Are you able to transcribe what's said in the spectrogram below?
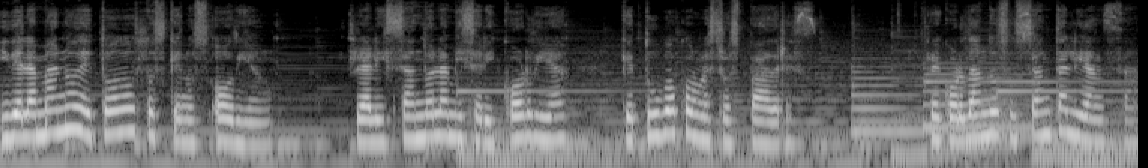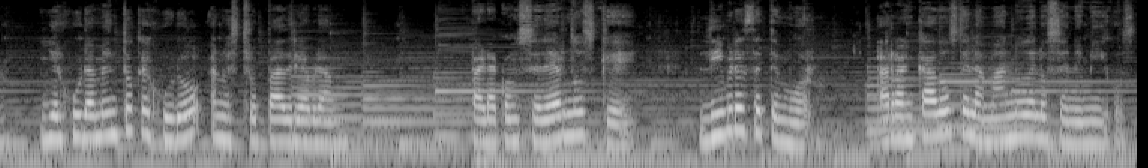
y de la mano de todos los que nos odian, realizando la misericordia que tuvo con nuestros padres recordando su santa alianza y el juramento que juró a nuestro padre Abraham, para concedernos que, libres de temor, arrancados de la mano de los enemigos,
